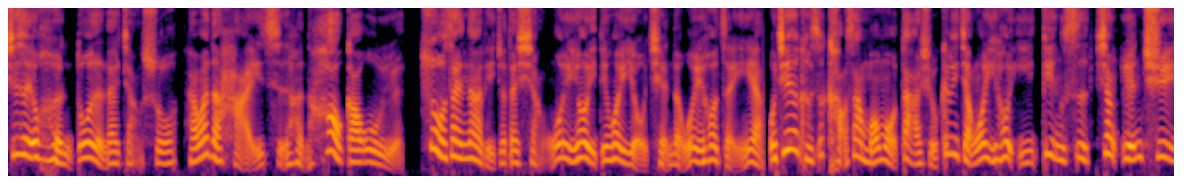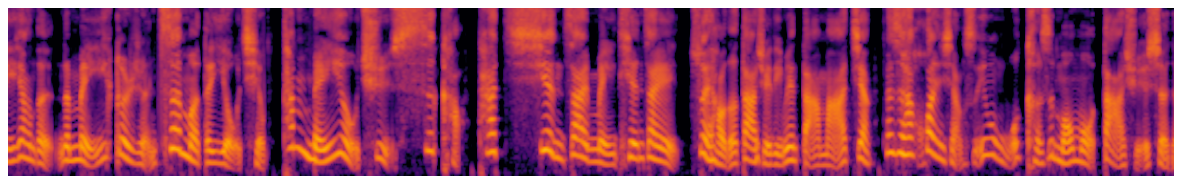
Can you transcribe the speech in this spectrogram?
其实有很多人在讲说，台湾的孩子很好高骛远。坐在那里就在想，我以后一定会有钱的。我以后怎样？我今天可是考上某某大学。我跟你讲，我以后一定是像园区一样的那每一个人这么的有钱。他没有去思考，他现在每天在最好的大学里面打麻将，但是他幻想是因为我可是某某大学生，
